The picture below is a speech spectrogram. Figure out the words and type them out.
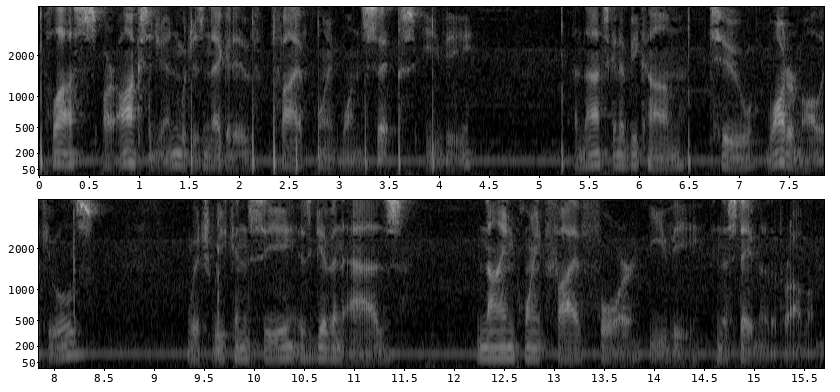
plus our oxygen, which is negative 5.16 EV. And that's going to become two water molecules, which we can see is given as 9.54 EV in the statement of the problem.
